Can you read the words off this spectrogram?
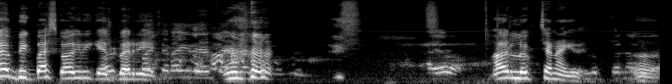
ಏ ಬಿಗ್ ಬಾಸ್ ಹೋಗ್ರಿ ಗೆದ್ ಬರ್ರಿ. ಚೆನ್ನಾಗಿದೆ ಅಂತ ಹೇಳು ಅವ್ರ ಲುಕ್ ಚೆನ್ನಾಗಿದೆ. ಚೆನ್ನಾಗಿದೆ.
